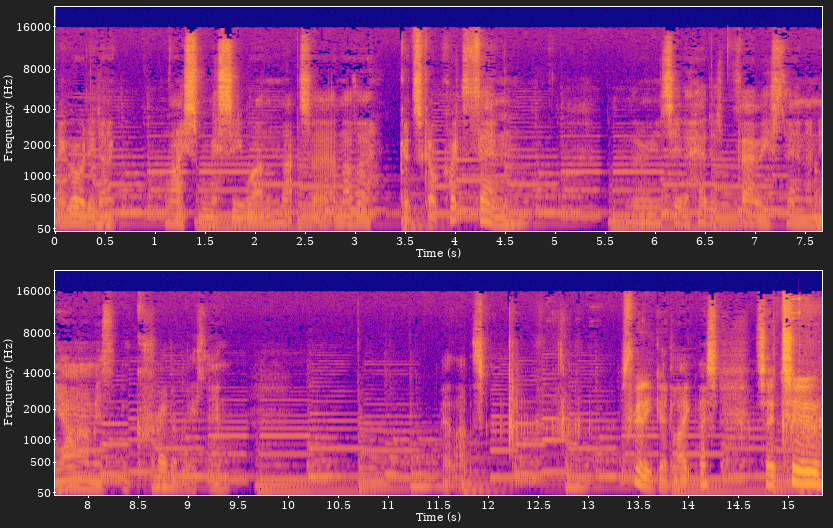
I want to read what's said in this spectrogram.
they've already done a nice Missy one. That's uh, another good sculpt, quite thin. There you can see the head is very thin and the arm is incredibly thin. But that's pretty good likeness. So two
